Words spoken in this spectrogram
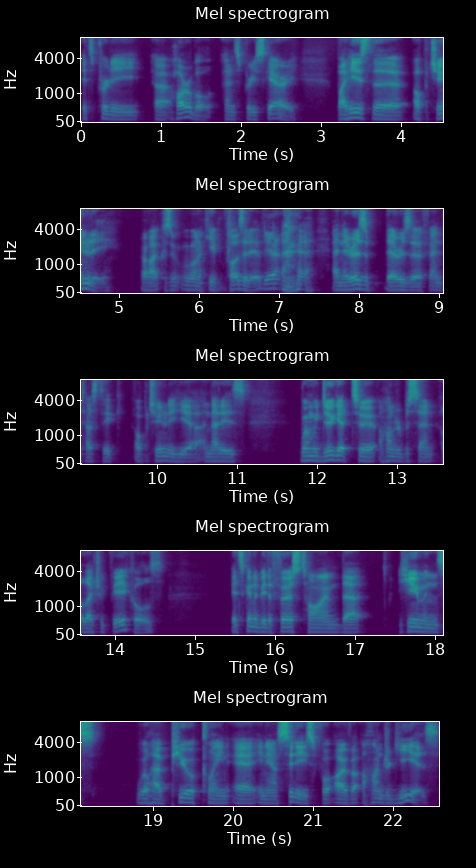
it's pretty uh, horrible and it's pretty scary. But here's the opportunity, right? Because we want to keep it positive. Yeah. and there is a there is a fantastic opportunity here, and that is when we do get to 100% electric vehicles, it's going to be the first time that humans will have pure clean air in our cities for over 100 years.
